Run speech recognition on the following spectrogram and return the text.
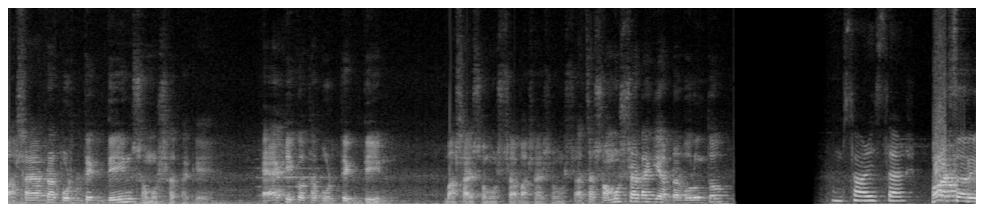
বাসায় আপনার প্রত্যেক দিন সমস্যা থাকে। একই কথা প্রত্যেক দিন। বাসায় সমস্যা বাসায় সমস্যা। আচ্ছা সমস্যাটা কি আপনার বলুন তো? সরি স্যার হোয়াট সরি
